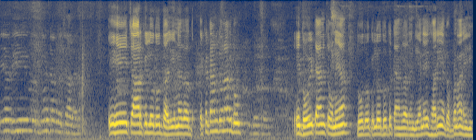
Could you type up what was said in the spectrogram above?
ਇਹ ਵੀ ਦੋ ਟਾਈਮ ਦਾ ਚਾਲ ਹੈ। ਇਹ 4 ਕਿਲੋ ਦੁੱਧ ਆ ਜੀ ਇਹਨਾਂ ਦਾ। ਇੱਕ ਟਾਈਮ ਚੋਣਾ ਕਿ ਦੋ? ਇਹ ਦੋ ਹੀ ਟਾਈਮ ਚੋਣੇ ਆ। 2-2 ਕਿਲੋ ਦੁੱਧ ਟਾਈਮ ਦਾ ਦਿੰਦੀਆਂ ਨੇ। ਇਹ ਸਾਰੀਆਂ ਗੱਬਣਾ ਨੇ ਜੀ।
